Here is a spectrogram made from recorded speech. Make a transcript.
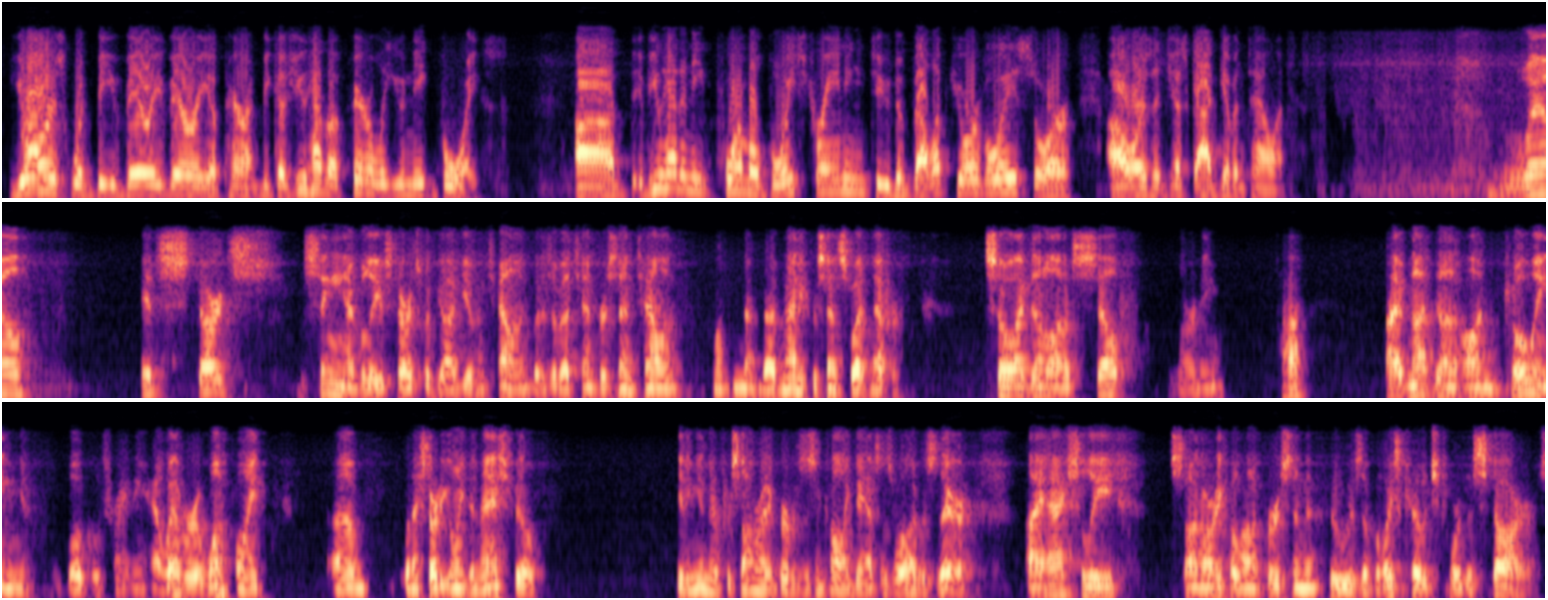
yours would be very, very apparent because you have a fairly unique voice. Uh, have you had any formal voice training to develop your voice, or uh, or is it just God-given talent? Well, it starts singing. I believe starts with God-given talent, but it's about 10% talent, about 90% sweat and effort. So I've done a lot of self-learning. Huh? I've not done ongoing vocal training. However, at one point, um, when I started going to Nashville, getting in there for songwriting purposes and calling dances while I was there, I actually saw an article on a person who was a voice coach for the Stars.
